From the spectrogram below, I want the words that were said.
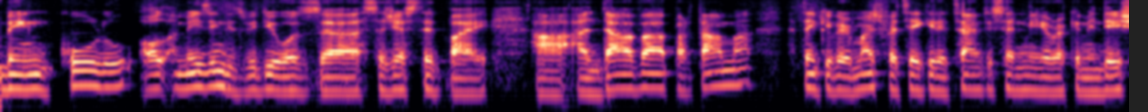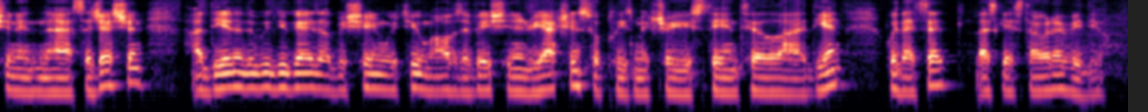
bengkulu. All amazing. This video was uh, suggested by uh, andava partama thank you very much for taking the time to send me your recommendation and uh, suggestion. At the end of the video guys i'll be sharing with you my observation and reaction so please make sure you stay until uh, the end. With that said let's get started with our video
